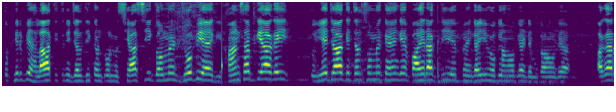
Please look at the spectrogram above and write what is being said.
تو پھر بھی حالات اتنی جلدی کنٹرول میں سیاسی گورنمنٹ جو بھی آئے گی خان صاحب کی آ گئی تو یہ جا کے جلسوں میں کہیں گے باہر آ جی مہنگائی ہو گیا ہو گیا ڈمکا ہو گیا۔ اگر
